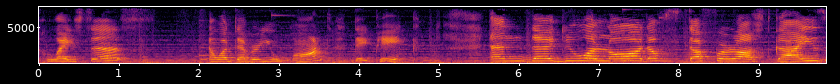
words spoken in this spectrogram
places and whatever you want, they pick. And they do a lot of stuff for us, guys.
